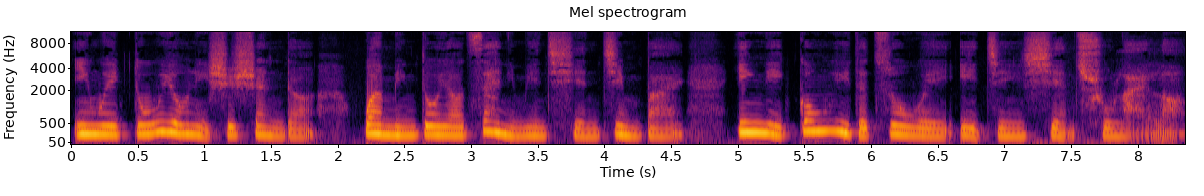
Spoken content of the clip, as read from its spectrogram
因为独有你是圣的，万民都要在你面前敬拜，因你公义的作为已经显出来了。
